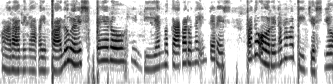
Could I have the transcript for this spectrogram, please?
Marami nga kayong followers, pero hindi yan magkakaroon ng interes panoorin ang mga videos niyo.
